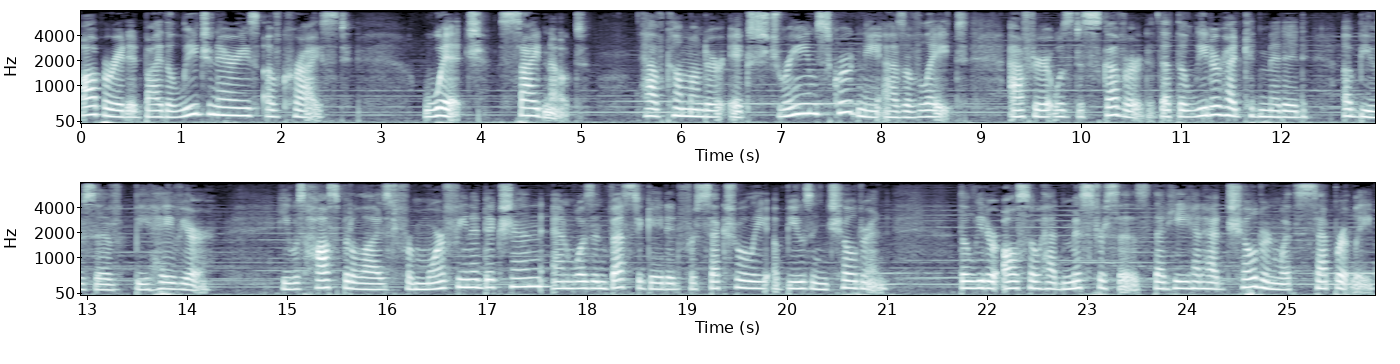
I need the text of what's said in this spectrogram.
operated by the Legionaries of Christ, which, side note, have come under extreme scrutiny as of late after it was discovered that the leader had committed abusive behavior. He was hospitalized for morphine addiction and was investigated for sexually abusing children. The leader also had mistresses that he had had children with separately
